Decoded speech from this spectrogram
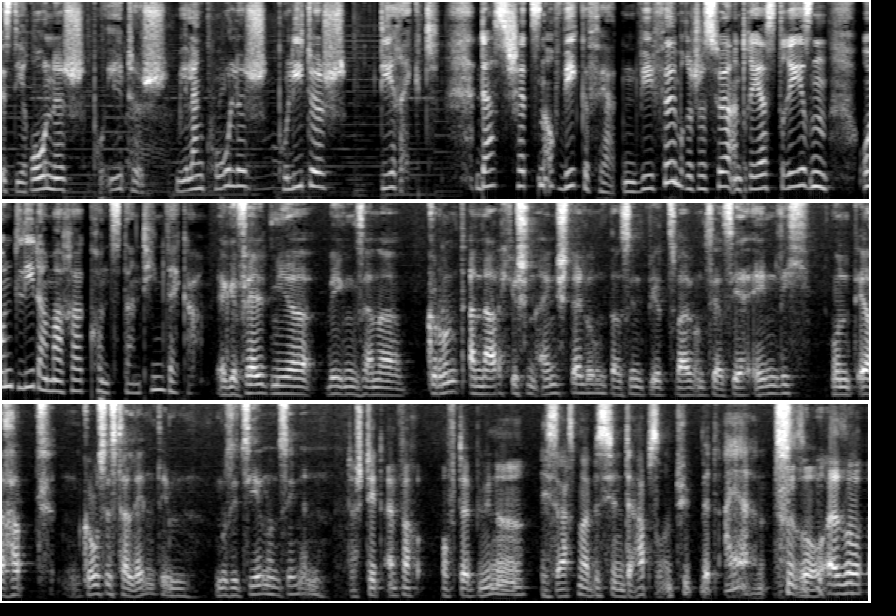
ist ironisch, poetisch, melancholisch, politisch, direkt. Das schätzen auch Weggefährten wie Filmregisseur Andreas Dresen und Liedermacher Konstantin Wecker. Er gefällt mir wegen seiner grundanarchischen Einstellung. Da sind wir zwei uns ja sehr ähnlich. Und er hat ein großes Talent im Musizieren und Singen. Da steht einfach auf der Bühne, ich sag's mal ein bisschen derb, so ein Typ mit Eiern. So, also,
